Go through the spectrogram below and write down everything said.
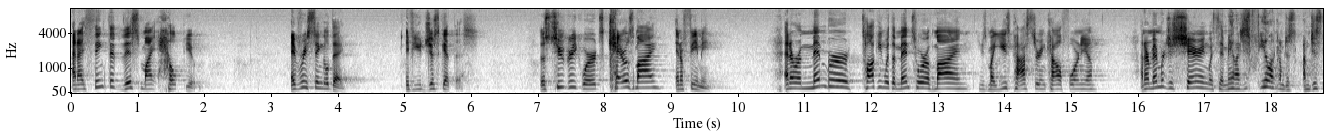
And I think that this might help you every single day if you just get this. Those two Greek words, charismai and ephemi. And I remember talking with a mentor of mine. He was my youth pastor in California. And I remember just sharing with him, man, I just feel like I'm just, I'm just,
